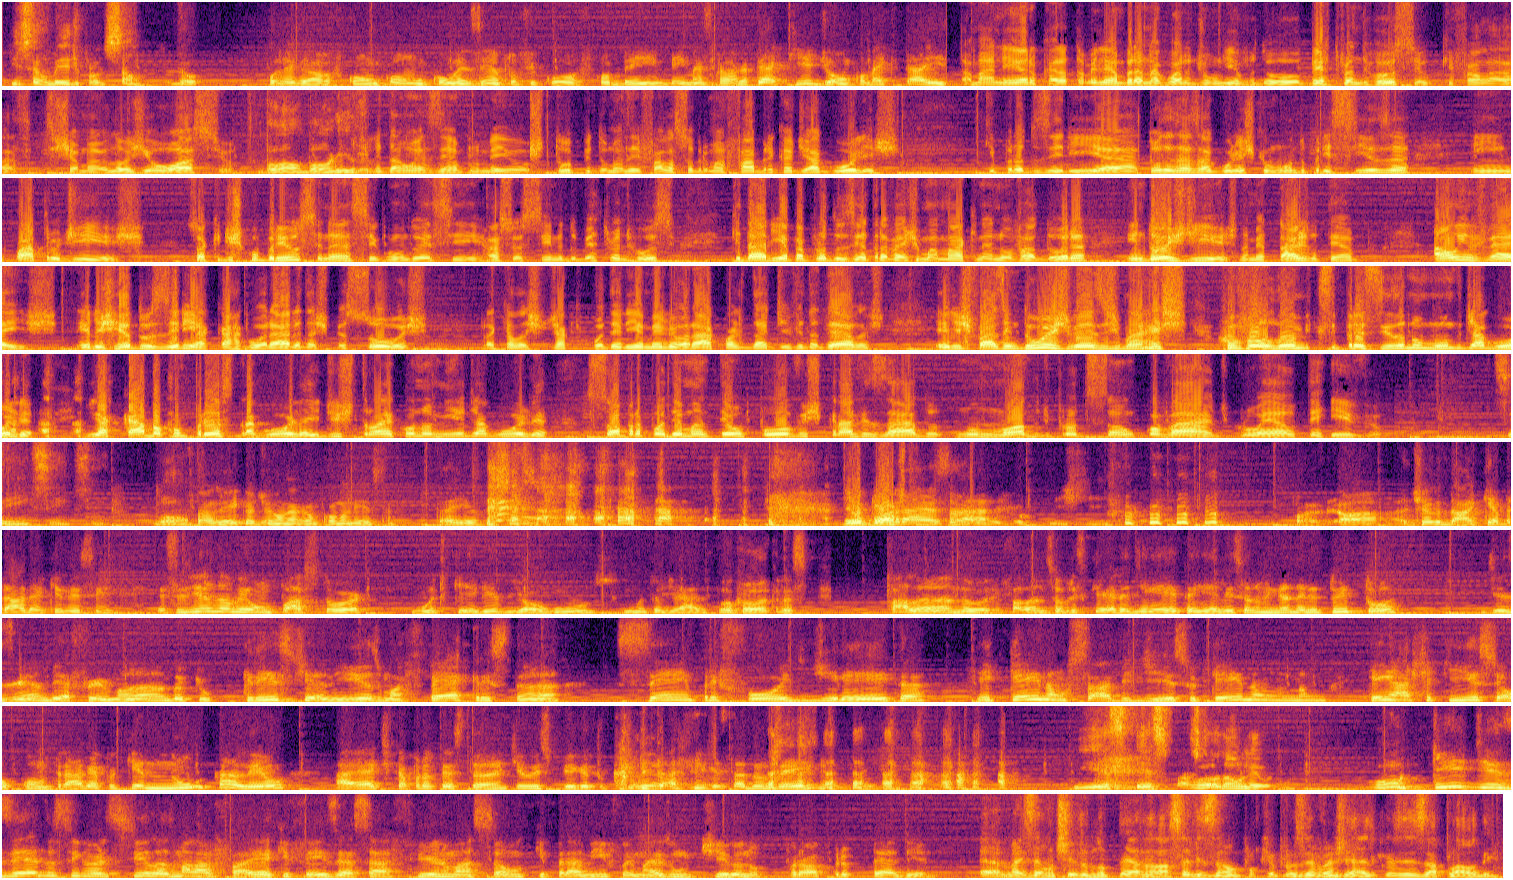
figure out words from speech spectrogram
Isso é um meio de produção, entendeu? Pô, legal. Com, com, com o exemplo ficou, ficou bem, bem mais claro. Até aqui, John, como é que tá aí? Tá maneiro, cara. Eu tô me lembrando agora de um livro do Bertrand Russell que fala, se chama Elogio Ócio. Bom, bom livro. Ele dá um exemplo meio estúpido, mas ele fala sobre uma fábrica de agulhas que produziria todas as agulhas que o mundo precisa em quatro dias. Só que descobriu-se, né, segundo esse raciocínio do Bertrand Russell, que daria para produzir através de uma máquina inovadora em dois dias, na metade do tempo. Ao invés eles reduzirem a carga horária das pessoas, para que elas, já que poderia melhorar a qualidade de vida delas, eles fazem duas vezes mais o volume que se precisa no mundo de agulha e acaba com o preço da agulha e destrói a economia de agulha, só para poder manter o povo escravizado num modo de produção covarde, cruel, terrível. Sim, sim, sim. Bom. Falei que o John era um comunista? Tá aí, ó. eu gosto. Essa... ó, deixa eu dar uma quebrada aqui nesse. Esses dias eu vi um pastor, muito querido de alguns, muito odiado por outros, falando, falando sobre esquerda, direita, e ele, se eu não me engano, ele tweetou dizendo e afirmando que o cristianismo, a fé cristã, sempre foi de direita e quem não sabe disso, quem não, não, quem acha que isso é o contrário, é porque nunca leu a ética protestante e o espírito capitalista do Weber. e esse, esse pastor o, não leu, né? O que dizer do senhor Silas Malafaia que fez essa afirmação que para mim foi mais um tiro no próprio pé dele? É, mas é um tiro no pé na nossa visão, porque para os evangélicos eles aplaudem.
